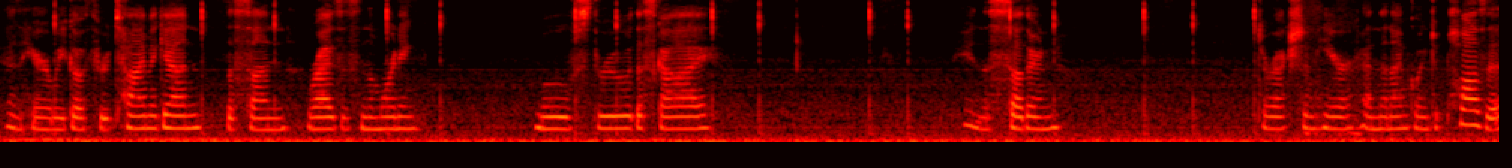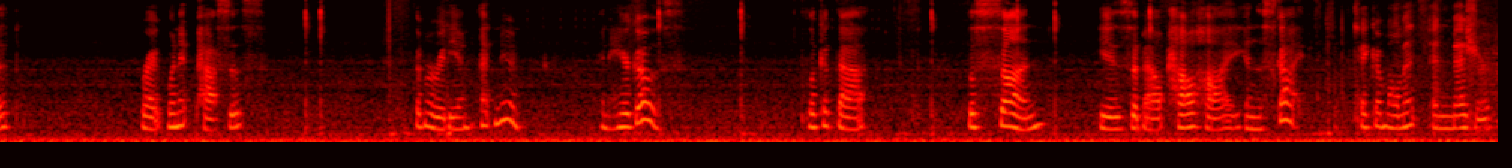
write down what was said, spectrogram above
And here we go through time again. The sun rises in the morning, moves through the sky in the southern direction here and then I'm going to pause it right when it passes the meridian at noon. And here goes. Look at that. The sun is about how high in the sky. Take a moment and measure.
